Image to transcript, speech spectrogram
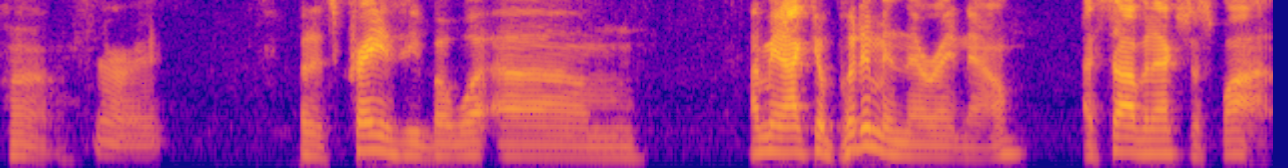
Huh. All right. But it's crazy. But what? Um, I mean, I could put him in there right now. I still have an extra spot.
